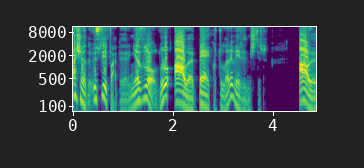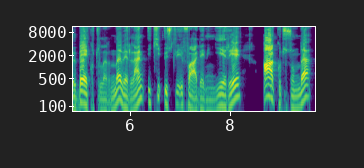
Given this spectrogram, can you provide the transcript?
Aşağıda üslü ifadelerin yazılı olduğu A ve B kutuları verilmiştir. A ve B kutularında verilen iki üslü ifadenin yeri A kutusunda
